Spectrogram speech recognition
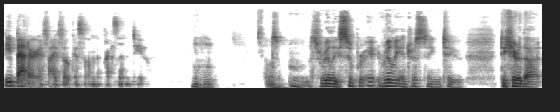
be better if I focus on the present too. Mm-hmm. It's, mm, it's, really super, eh, really interesting to to hear that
